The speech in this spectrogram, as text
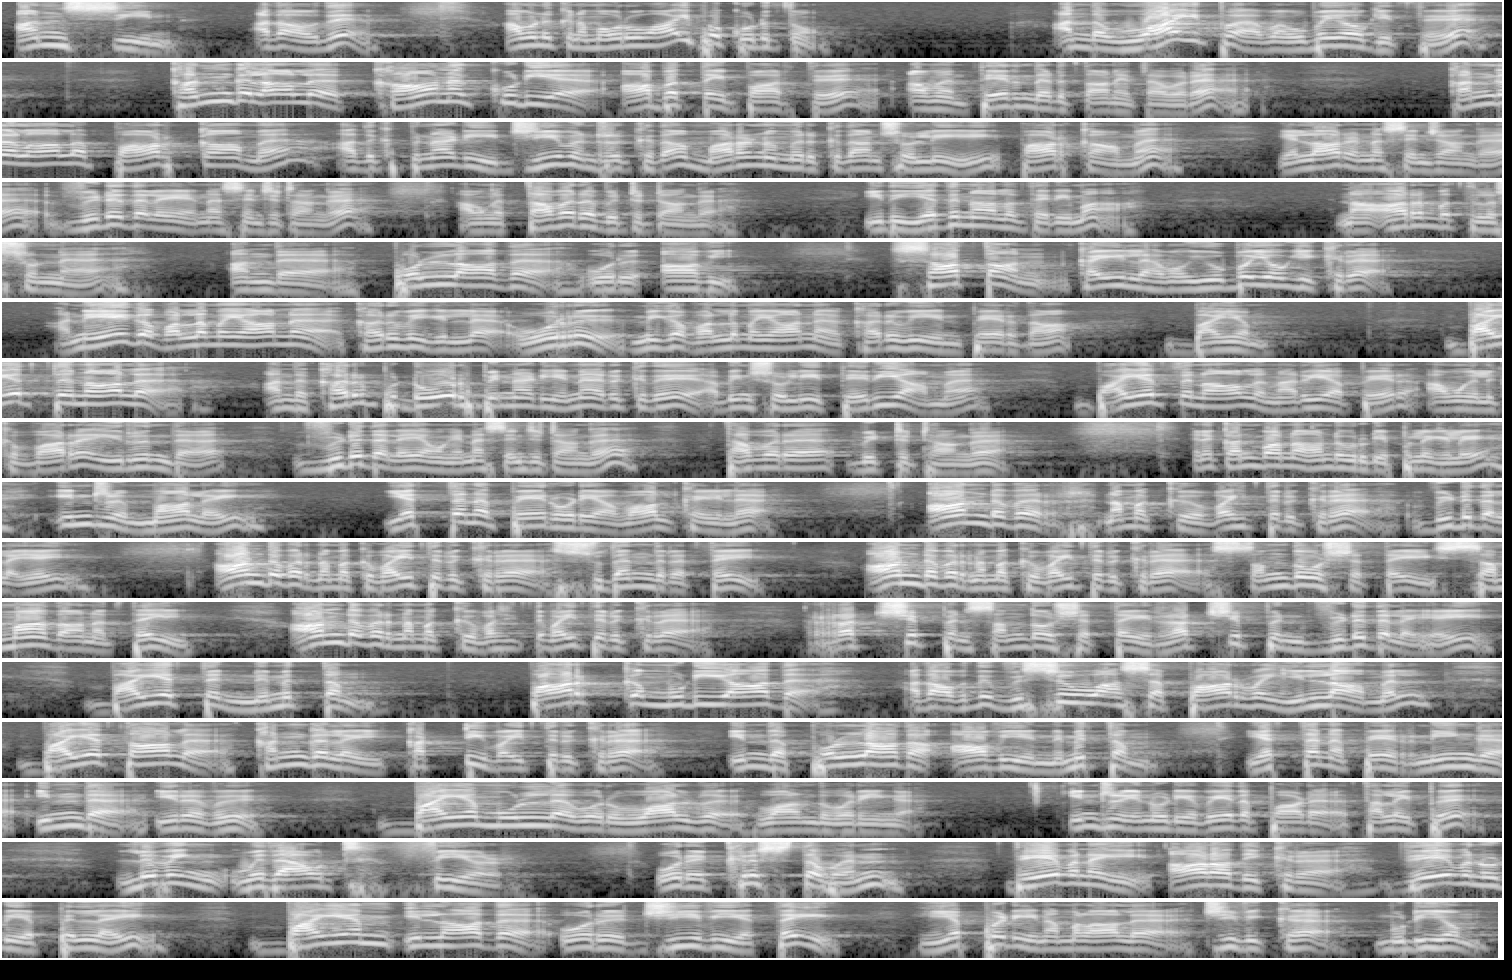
unseen அதாவது அவனுக்கு நம்ம ஒரு வாய்ப்பை கொடுத்தோம். அந்த வாய்ப்பை அவன் உபயோகித்து கண்களால் காணக்கூடிய ஆபத்தை பார்த்து அவன் தேர்ந்தெடுத்தானே தவிர கண்களால் பார்க்காம அதுக்கு பின்னாடி ஜீவன் இருக்குதா மரணம் இருக்குதான்னு சொல்லி பார்க்காம எல்லாரும் என்ன செஞ்சாங்க? விடுதலை என்ன செஞ்சிட்டாங்க? அவங்க தவற விட்டுட்டாங்க. இது எதனால தெரியுமா? நான் ஆரம்பத்தில் சொன்ன அந்த பொல்லாத ஒரு ஆவி. சாத்தான் கையில் அவன் உபயோகிக்கிற அநேக வல்லமையான கருவிகளில் ஒரு மிக வல்லமையான கருவியின் பேர் தான் பயம். பயத்தினால அந்த கருப்பு டோர் பின்னாடி என்ன இருக்குது அப்படின்னு சொல்லி தெரியாம பயத்தினால நிறைய பேர் அவங்களுக்கு வர இருந்த விடுதலை அவங்க என்ன செஞ்சிட்டாங்க? தவற விட்டுட்டாங்க. எனக்கு அன்பான ஆண்டவருடைய பிள்ளைகளே இன்று மாலை எத்தனை பேருடைய வாழ்க்கையில் ஆண்டவர் நமக்கு வைத்திருக்கிற விடுதலையை ஆண்டவர் நமக்கு வைத்திருக்கிற சுதந்திரத்தை ஆண்டவர் நமக்கு வைத்திருக்கிற சந்தோஷத்தை சமாதானத்தை ஆண்டவர் நமக்கு வைத்து வைத்திருக்கிற ரட்சிப்பின் சந்தோஷத்தை ரட்சிப்பின் விடுதலையை பயத்தின் நிமித்தம் பார்க்க முடியாத அதாவது விசுவாச பார்வை இல்லாமல் பயத்தால கண்களை கட்டி வைத்திருக்கிற இந்த பொல்லாத ஆவியின் நிமித்தம் எத்தனை பேர் நீங்க இந்த இரவு பயமுள்ள ஒரு வாழ்வு வாழ்ந்து வரீங்க இன்று என்னுடைய வேத பாட தலைப்பு லிவிங் விதவுட் ஃபியர் ஒரு கிறிஸ்தவன் தேவனை ஆராதிக்கிற தேவனுடைய பிள்ளை பயம் இல்லாத ஒரு ஜீவியத்தை எப்படி நம்மளால் ஜீவிக்க முடியும்?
